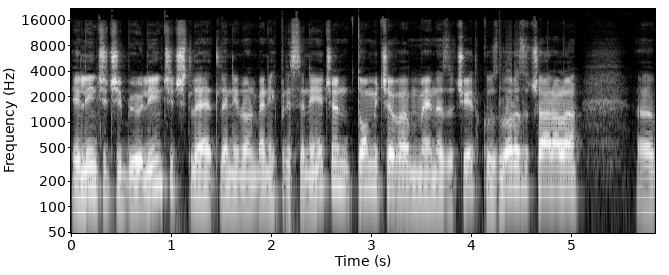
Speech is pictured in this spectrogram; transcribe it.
Jelinčič je bil Jelinčič, tle, tle ni bilo nobenih presenečenj. Tomičeva me je na začetku zelo razočarala, eh,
